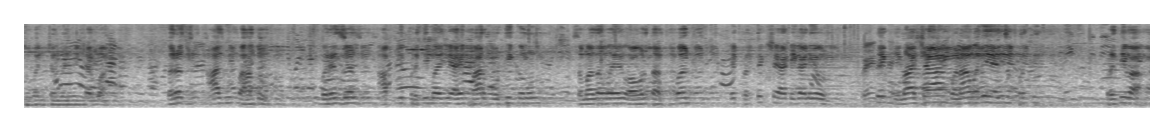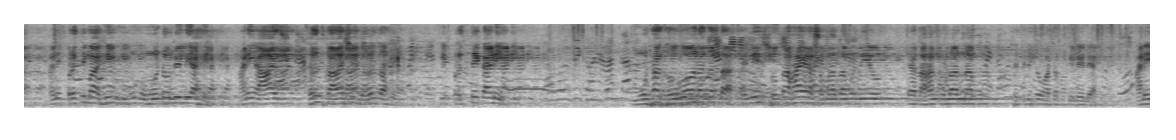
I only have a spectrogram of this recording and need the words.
सुगन चंद्रजी शर्मा. खरंच आज मी पाहतो की बरेच जण आपली प्रतिमा जी आहे फार मोठी करून समाजामध्ये वावरतात. पण हे प्रत्यक्ष या ठिकाणी येऊन प्रत्येक मुलाच्या मनामध्ये यांचं प्रति प्रतिभा आणि प्रतिमा ही उम- उमटवलेली आहे. आणि आज खरंच काळाची गरज आहे की प्रत्येकाने मोठा गौरव न करता त्यांनी स्वतः या समाजामध्ये येऊन त्या लहान मुलांना छत्रीचं वाटप केलेले आहे. आणि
